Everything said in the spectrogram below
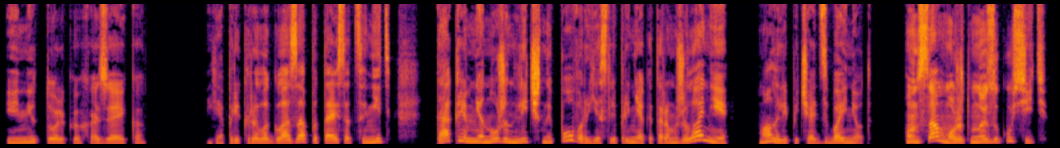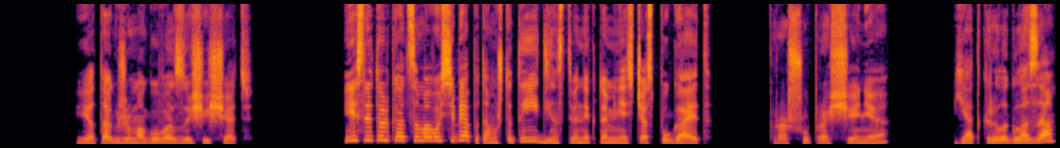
«И не только, хозяйка». Я прикрыла глаза, пытаясь оценить, так ли мне нужен личный повар, если при некотором желании, мало ли печать забойнет, он сам может мной закусить. «Я также могу вас защищать». «Если только от самого себя, потому что ты единственный, кто меня сейчас пугает». «Прошу прощения». Я открыла глаза,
